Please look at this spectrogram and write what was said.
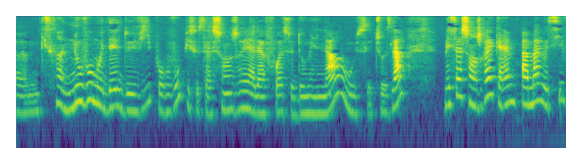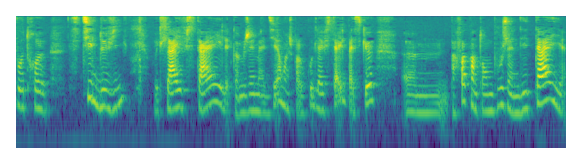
euh, qui serait un nouveau modèle de vie pour vous, puisque ça changerait à la fois ce domaine-là ou cette chose-là, mais ça changerait quand même pas mal aussi votre style de vie, votre lifestyle, comme j'aime à dire. Moi, je parle beaucoup de lifestyle parce que euh, parfois, quand on bouge un détail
